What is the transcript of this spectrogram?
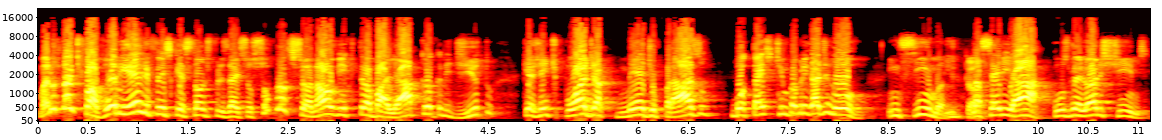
mas não está de favor e ele fez questão de frisar isso. Eu sou profissional, eu vim aqui trabalhar porque eu acredito que a gente pode, a médio prazo, botar esse time para brigar de novo. Em cima, então. na Série A, com os melhores times.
